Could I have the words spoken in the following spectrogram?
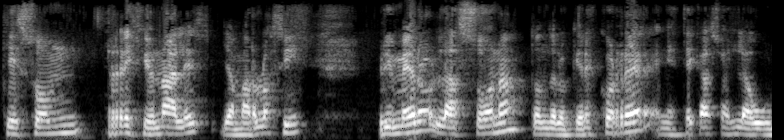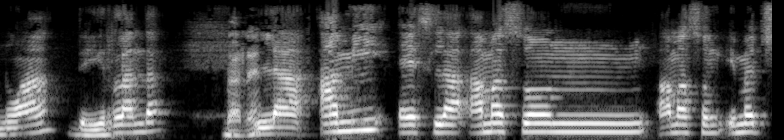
Que son regionales, llamarlo así. Primero, la zona donde lo quieres correr, en este caso es la 1A de Irlanda. La AMI es la Amazon, Amazon Image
